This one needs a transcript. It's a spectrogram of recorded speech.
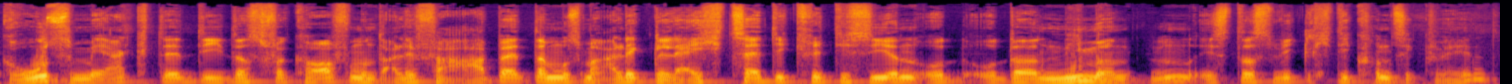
Großmärkte, die das verkaufen und alle Verarbeiter, muss man alle gleichzeitig kritisieren oder, oder niemanden? Ist das wirklich die Konsequenz?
